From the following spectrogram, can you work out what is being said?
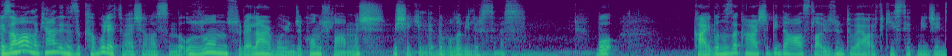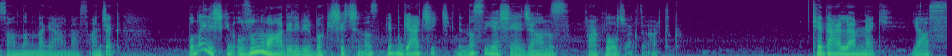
Ve zamanla kendinizi kabul etme aşamasında uzun süreler boyunca konuşlanmış bir şekilde de bulabilirsiniz. Bu kaybınıza karşı bir daha asla üzüntü veya öfke hissetmeyeceğiniz anlamına gelmez. Ancak buna ilişkin uzun vadeli bir bakış açınız ve bu gerçeklikle nasıl yaşayacağınız farklı olacaktır artık. Kederlenmek, yas,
